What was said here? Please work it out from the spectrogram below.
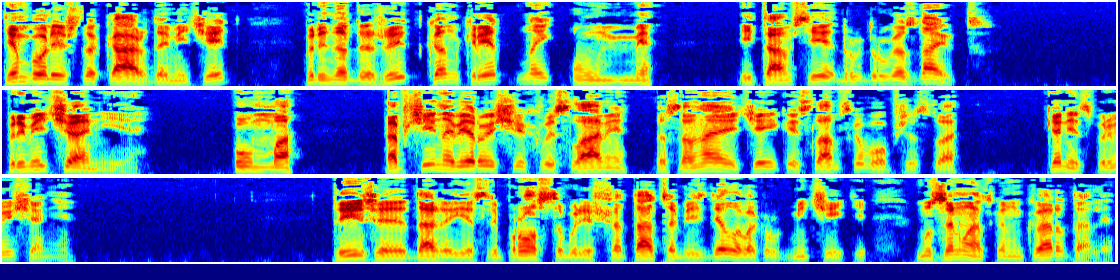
Тем более, что каждая мечеть принадлежит конкретной умме, и там все друг друга знают. Примечание. Умма. Община верующих в исламе, основная ячейка исламского общества. Конец примечания. Ты же, даже если просто будешь шататься без дела вокруг мечети в мусульманском квартале,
